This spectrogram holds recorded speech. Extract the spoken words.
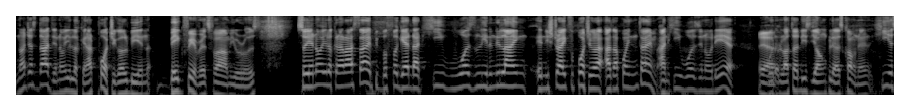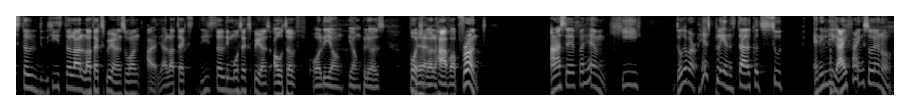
not just that, you know, you're looking at Portugal being big favorites for um, Euros. So you know you're looking at our side. People forget that he was leading the line in the strike for Portugal at that point in time, and he was you know there. Yeah. With a lot of these young players coming in, he is still he's still a lot of experience. One a a lot ex, he's still the most experienced out of all the young young players Portugal Yeah. have up front. And I say for him, he don't get me wrong, his playing style could suit any league. I find so, you know.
